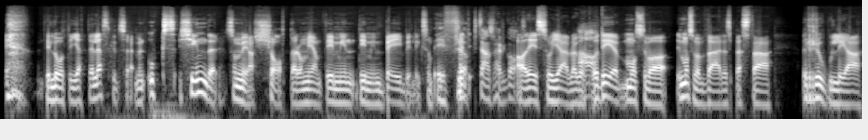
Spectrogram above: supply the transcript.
det låter jätteläskigt så här, men oxkinder som jag tjatar om jämt, det är min, det är min baby. Liksom. Det är fruktansvärt gott. Ja, det är så jävla gott. Ja. Och det måste, vara, det måste vara världens bästa, roliga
